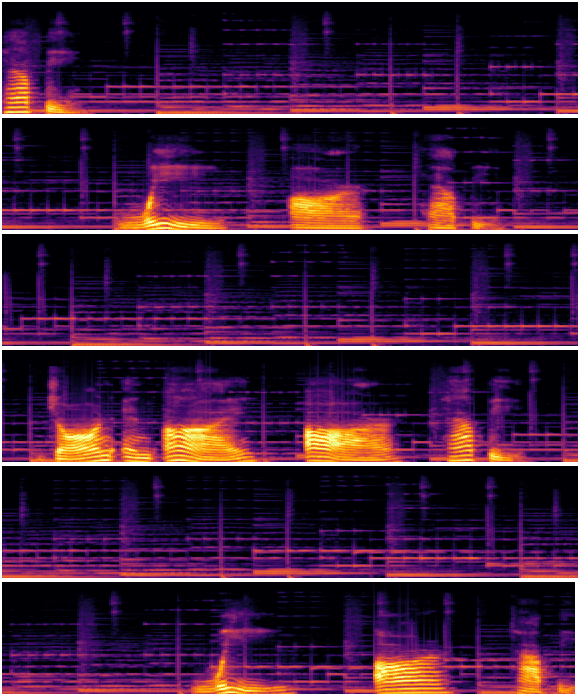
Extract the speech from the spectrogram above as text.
happy. We are happy. John and I are happy. We are happy.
